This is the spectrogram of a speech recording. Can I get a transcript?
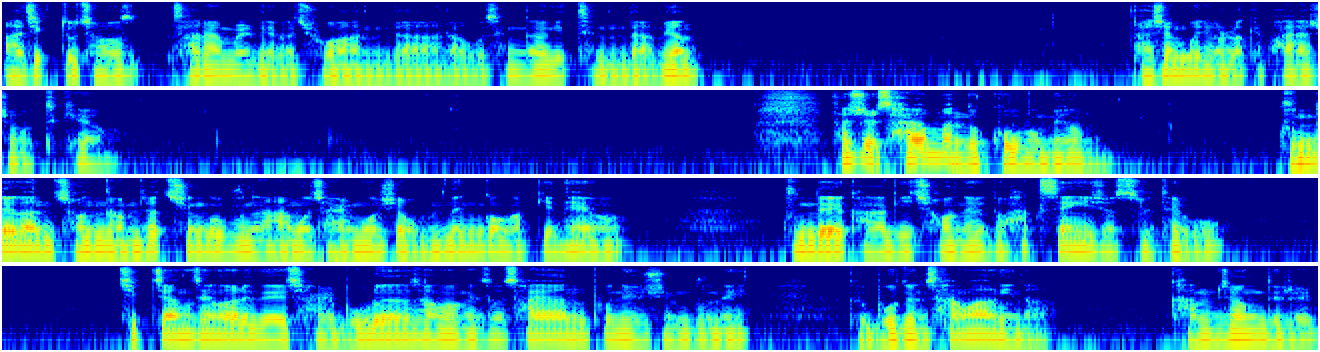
아직도 저 사람을 내가 좋아한다라고 생각이 든다면 다시 한번 연락해 봐야죠. 어떡해요. 사실 사연만 놓고 보면 군대 간 전 남자친구분은 아무 잘못이 없는 것 같긴 해요. 군대 가기 전에도 학생이셨을 테고 직장 생활에 대해 잘 모르는 상황에서 사연 보내주신 분의 그 모든 상황이나 감정들을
